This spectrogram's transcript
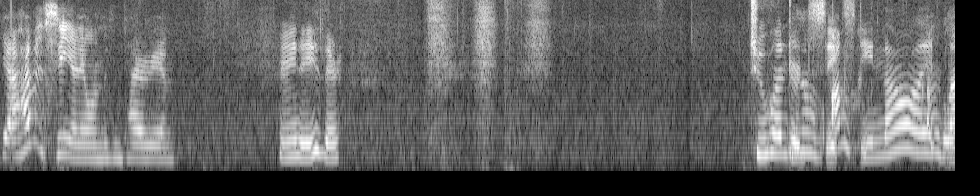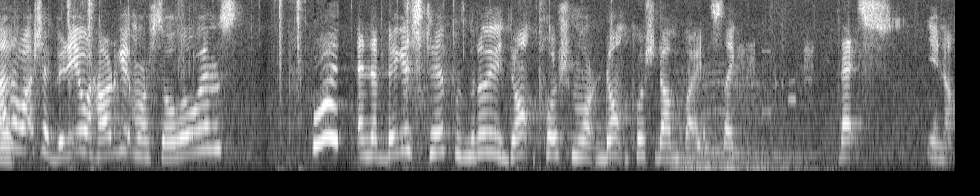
Yeah, I haven't seen anyone this entire game. Me neither. 269. I'm glad What? I watched that video on how to get more solo wins. What? And the biggest tip was literally don't push more, don't push dumb fights. Like, that's, you know.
